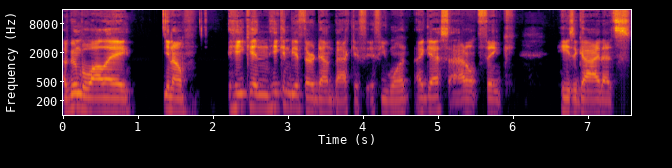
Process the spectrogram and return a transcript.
Ogunbowale, you know, he can he can be a third down back if if you want. I guess I don't think he's a guy that's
